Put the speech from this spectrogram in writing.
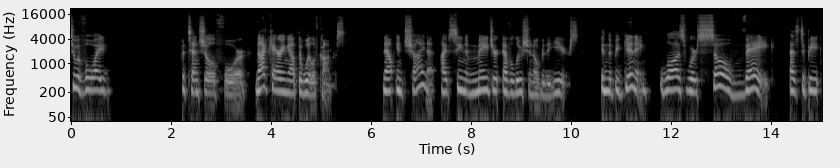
to avoid potential for not carrying out the will of Congress. Now, in China, I've seen a major evolution over the years. In the beginning, laws were so vague as to be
